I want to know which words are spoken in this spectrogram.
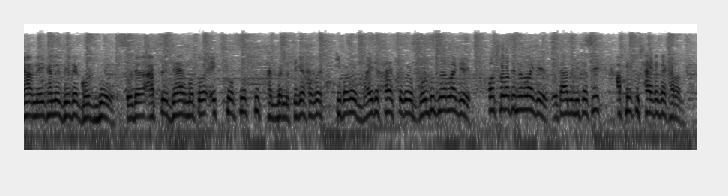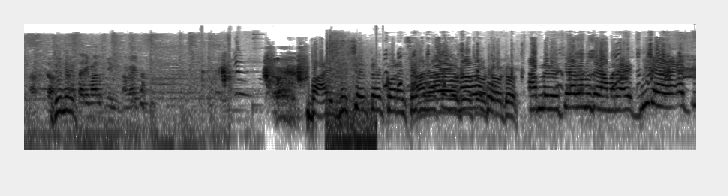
এখন এখানে যেটা ঘটবো ওটা আপনি দেখার মতো একটু প্রস্তুত থাকবেন না ঠিক আছে? কীভাবে বাইরে সাহায্য করে বন্দুক না লাগে অস্ত্রপাতি না লাগে ওটা আমি নিতেছি। আপনি একটু সাইডে দেখান। দুই মিনিট ভাই। বিশ্বাস তো করেন। আপনার এই চেয়ার অনুযায়ী আমার দুইটা একটু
